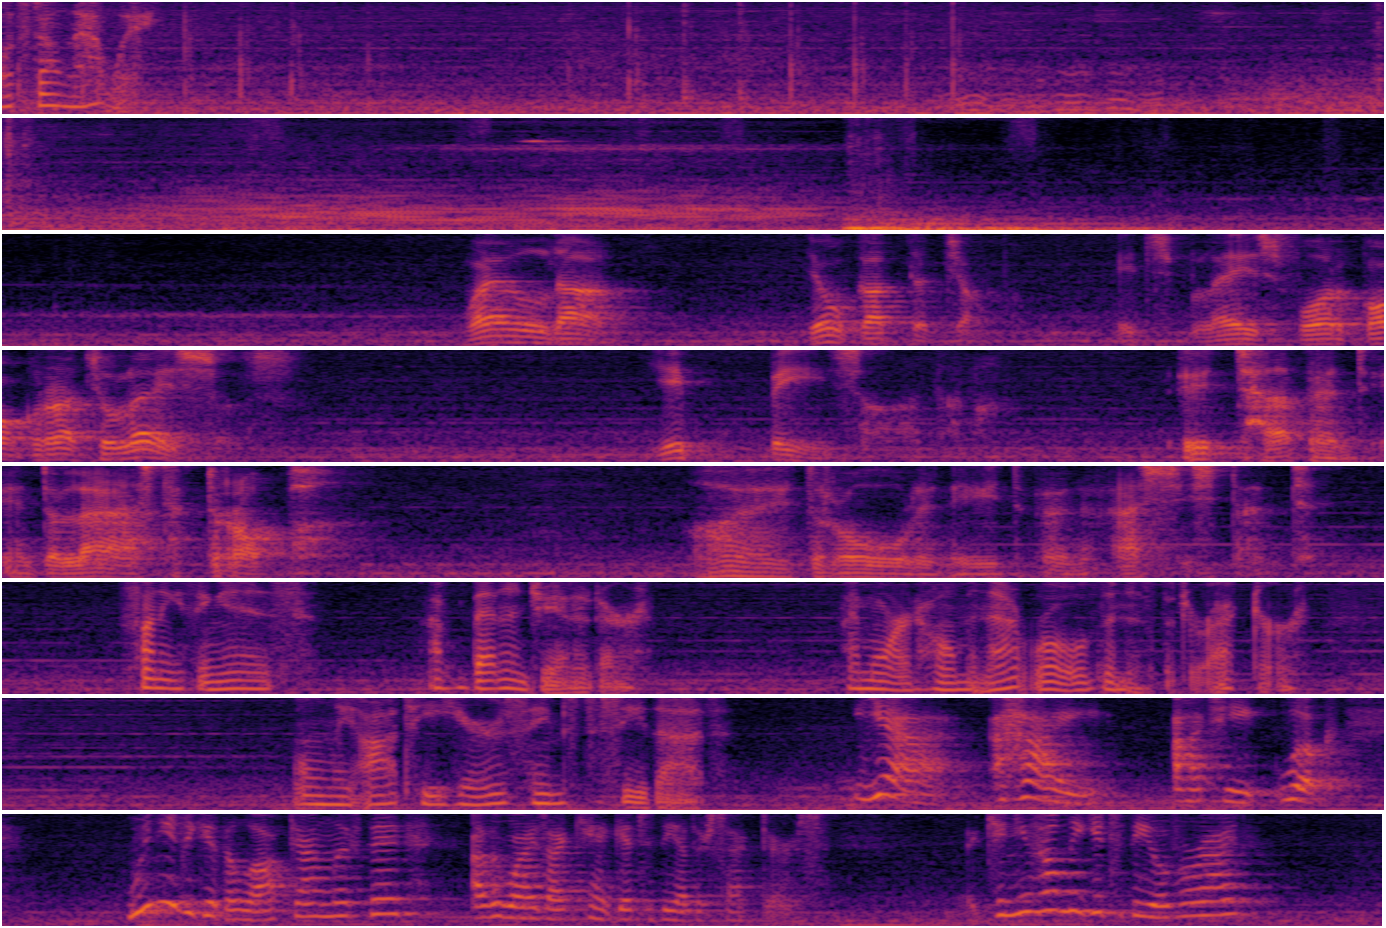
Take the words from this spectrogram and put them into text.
What's down that way? Well done. You got the job. It's place for congratulations. Yippee, saatana. It happened in the last drop. I truly need an assistant. Funny thing is, I've been a janitor. I'm more at home in that role than as the director. Only Ahti here seems to see that. Yeah, hi, Ahti. Look, we need to get the lockdown lifted, otherwise I can't get to the other sectors. Can you help me get to the override?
